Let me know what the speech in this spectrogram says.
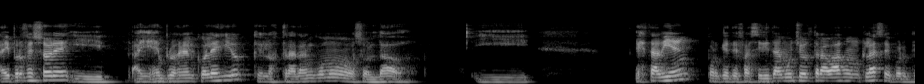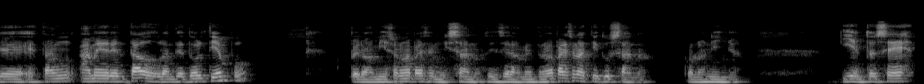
hay profesores y hay ejemplos en el colegio que los tratan como soldados. Y está bien porque te facilita mucho el trabajo en clase porque están amedrentados durante todo el tiempo. Pero a mí eso no me parece muy sano, sinceramente. No me parece una actitud sana con los niños. Y entonces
